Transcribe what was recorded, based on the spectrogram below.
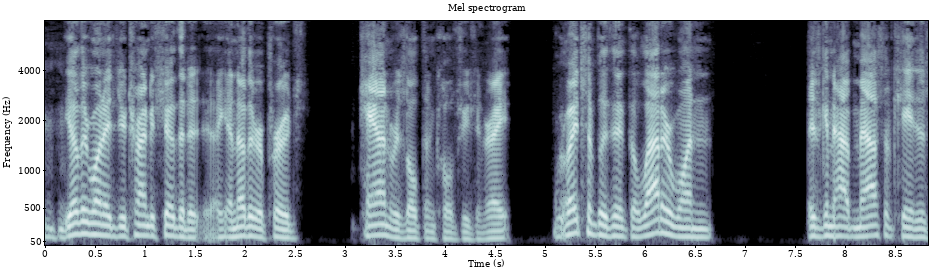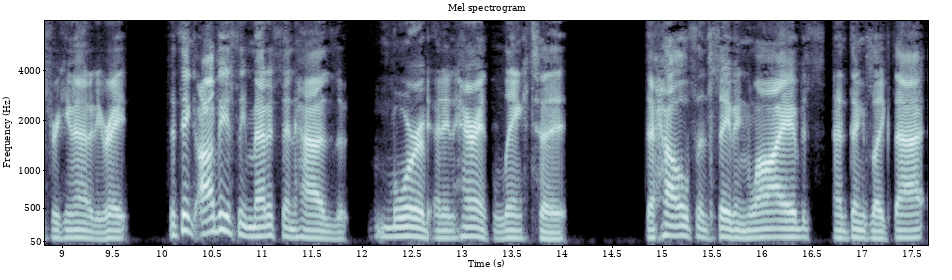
Mm-hmm. The other one is you're trying to show that it, another approach can result in cold fusion, right? We might simply think the latter one is going to have massive changes for humanity, right? I think obviously medicine has more of an inherent link to the health and saving lives and things like that.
